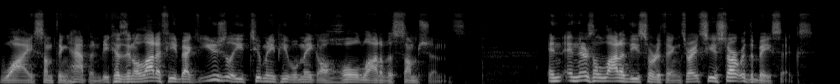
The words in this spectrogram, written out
why something happened because in a lot of feedback, usually too many people make a whole lot of assumptions. And and there's a lot of these sort of things, right? So you start with the basics.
